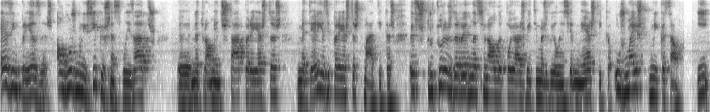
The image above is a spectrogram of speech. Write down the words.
as empresas, alguns municípios sensibilizados, naturalmente está para estas matérias e para estas temáticas. As estruturas da Rede Nacional de Apoio às Vítimas de Violência Doméstica, os meios de comunicação e,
